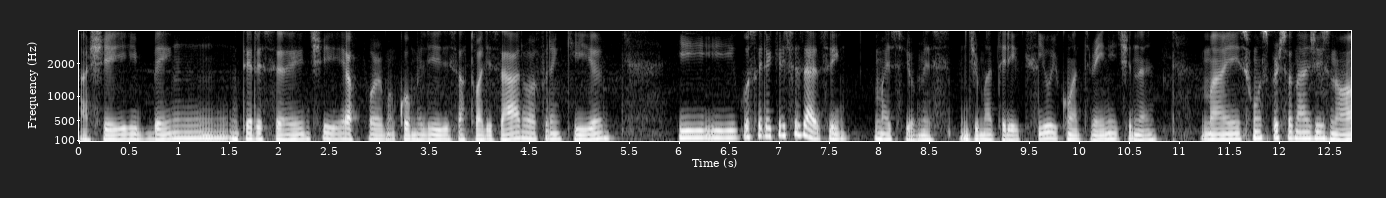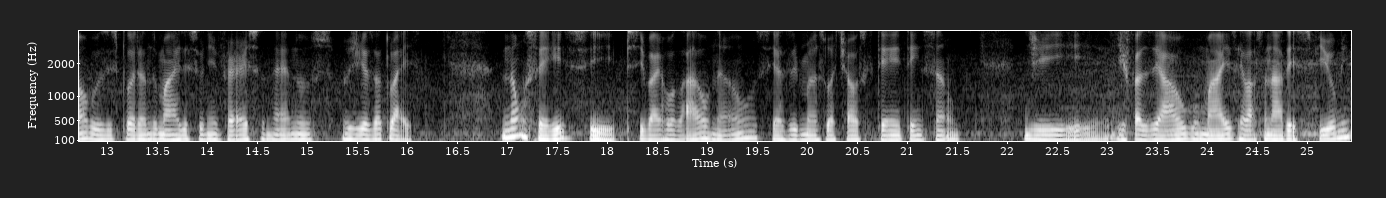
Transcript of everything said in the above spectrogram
Achei bem interessante a forma como eles atualizaram a franquia. E gostaria que eles fizessem mais filmes de Matrix. E com a Trinity, né? mas com os personagens novos, explorando mais esse universo né, nos, nos dias atuais. Não sei se, se vai rolar ou não, se as irmãs Wachowski têm a intenção de, de fazer algo mais relacionado a esse filme,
